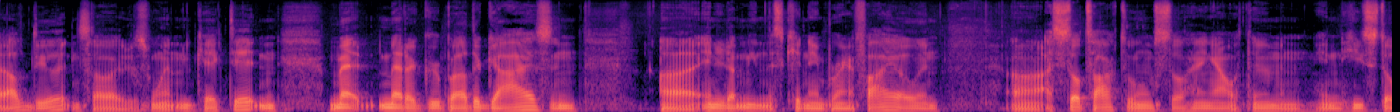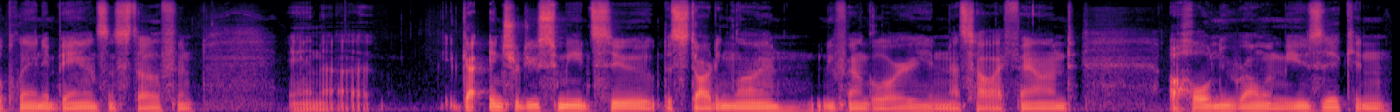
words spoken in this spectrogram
I'll do it." And so I just went and kicked it and met met a group of other guys and uh, ended up meeting this kid named Brant Fio and. Uh, I still talk to him, still hang out with him, and, and he's still playing in bands and stuff. And and uh, got introduced me to the starting line, New Found Glory, and that's how I found a whole new realm of music and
